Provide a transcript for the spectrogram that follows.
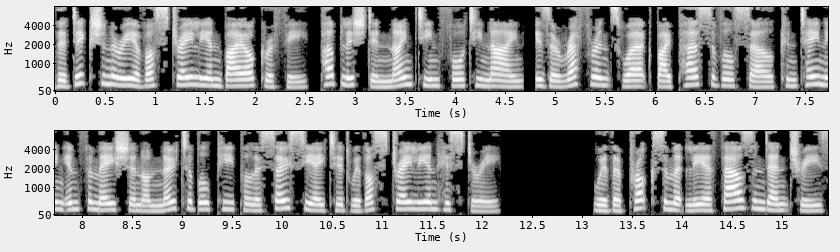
The Dictionary of Australian Biography, published in 1949, is a reference work by Percival Serle containing information on notable people associated with Australian history. With approximately a thousand entries,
